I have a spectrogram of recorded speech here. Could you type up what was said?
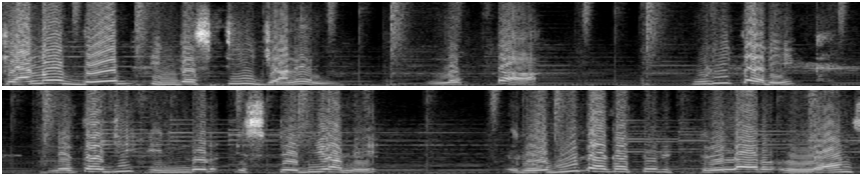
কেন দেব ইন্ডাস্ট্রি জানেন? লোকটা কুড়ি তারিখ নেতাজি ইন্ডোর স্টেডিয়ামে রঘু ডাকাতের ট্রেলার লঞ্চ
